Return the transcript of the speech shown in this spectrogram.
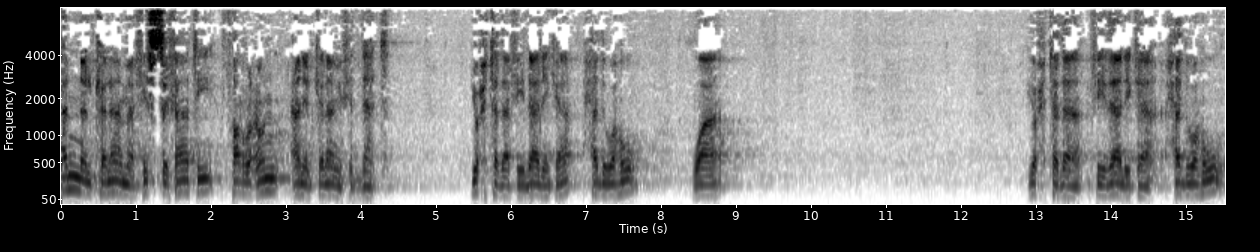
أن الكلام في الصفات فرع عن الكلام في الذات يحتذى في ذلك حذوه و يحتذى في ذلك حذوه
